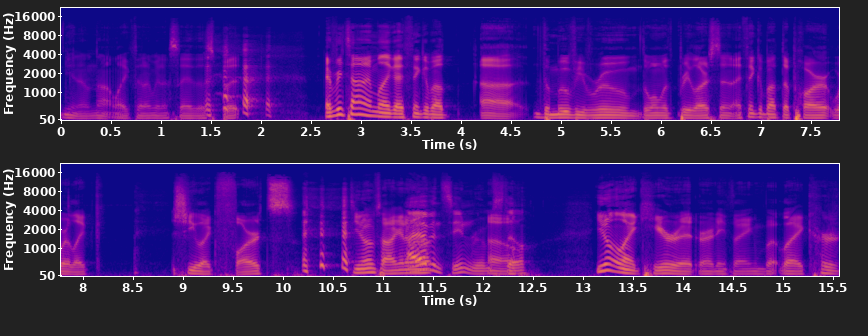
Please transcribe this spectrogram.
you know not like that i'm going to say this but every time like i think about uh the movie room the one with brie larson i think about the part where like she like farts do you know what i'm talking about I haven't seen Room Oh. still. you don't like hear it or anything but like her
